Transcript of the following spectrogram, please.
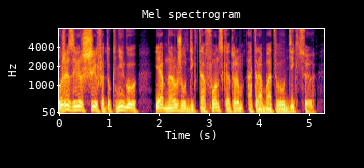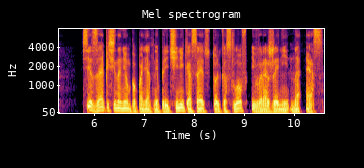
Уже завершив эту книгу, я обнаружил диктофон, с которым отрабатывал дикцию. Все записи на нем по понятной причине касаются только слов и выражений на «с».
